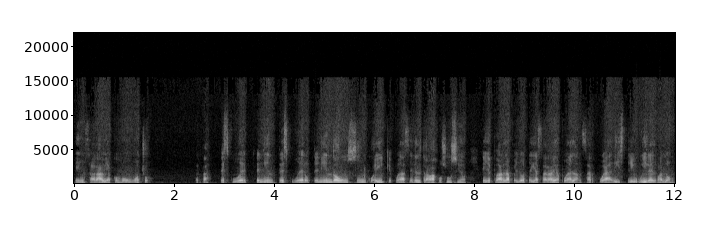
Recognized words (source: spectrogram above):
en Sarabia como un 8, ¿verdad? Escudero, teniendo, escudero, teniendo un 5 ahí que pueda hacer el trabajo sucio, que le pueda dar la pelota y a Sarabia pueda lanzar, pueda distribuir el balón.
